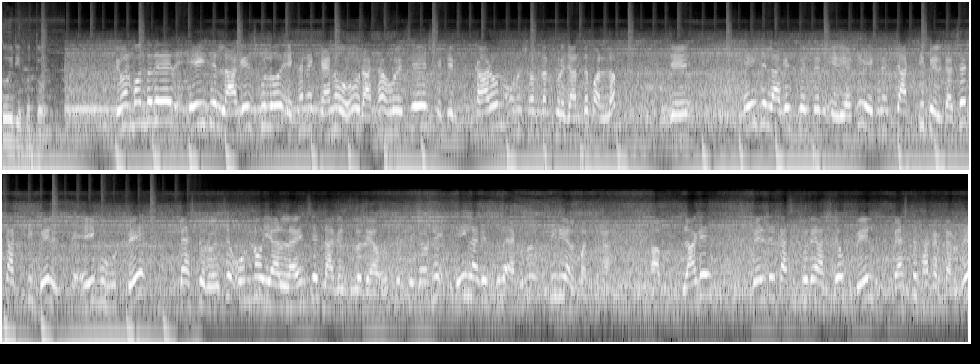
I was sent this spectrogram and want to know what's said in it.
তৈরি হতো। বিমানবন্দরের এই যে লাগেজগুলো এখানে কেন রাখা হয়েছে সেটির কারণ অনুসন্ধান করে জানতে পারলাম যে এই যে লাগেজ বেল্টের এরিয়াটি এখানে চারটি বেল্ট আছে। চারটি বেল্ট এই মুহূর্তে ব্যস্ত রয়েছে। অন্য এয়ারলাইন্সের লাগেজগুলো দেওয়া হচ্ছে। সেই কারণে এই লাগেজগুলো এখনও সিরিয়াল পাচ্ছে না। লাগেজ বেল্টের কাছে চলে আসলেও বেল্ট ব্যস্ত থাকার কারণে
